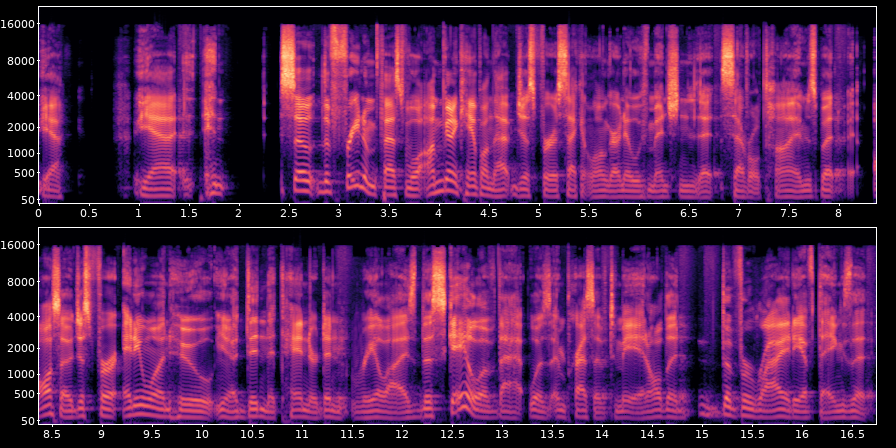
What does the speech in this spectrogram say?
yeah, yeah, and so the Freedom Festival, I'm going to camp on that just for a second longer. I know we've mentioned it several times, but also just for anyone who, you know, didn't attend or didn't realize the scale of that was impressive to me and all the the variety of things that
